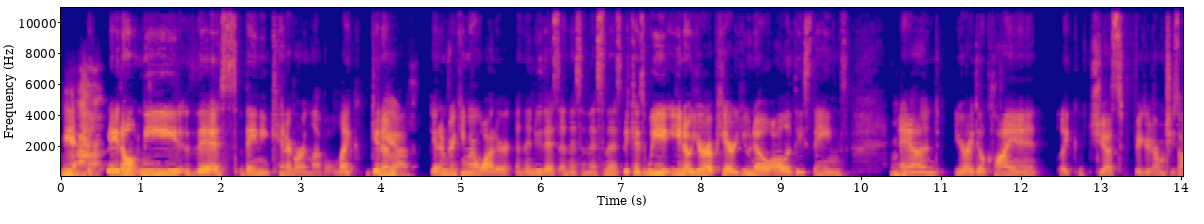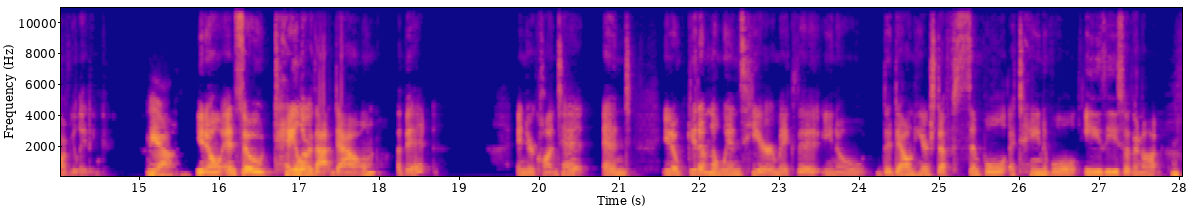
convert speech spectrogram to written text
yeah. they don't need this, they need kindergarten level. Like get them yeah. get them drinking more water and then do this and this and this and this because we, you know, you're up here, you know all of these things mm-hmm. and your ideal client like just figured out when she's ovulating. Yeah. You know, and so tailor that down a bit in your content and you know get them the wins here make the you know the down here stuff simple attainable easy so they're not mm-hmm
